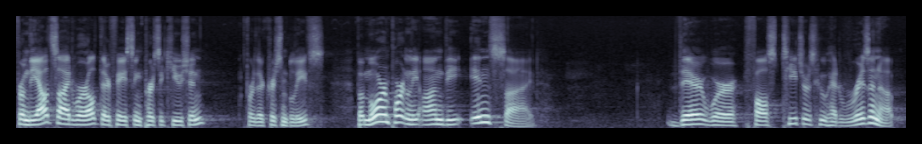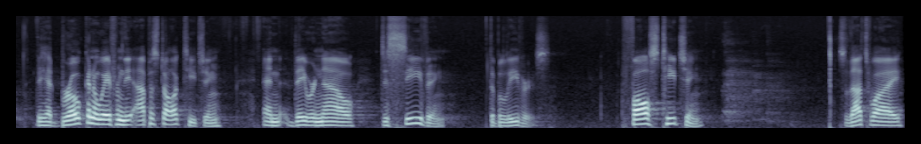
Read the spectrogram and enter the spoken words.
From the outside world, they're facing persecution for their Christian beliefs. But more importantly, on the inside, there were false teachers who had risen up. They had broken away from the apostolic teaching, and they were now deceiving the believers. False teaching. So that's why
